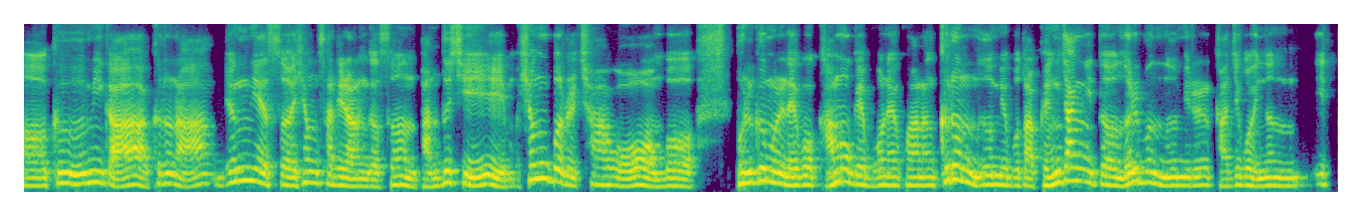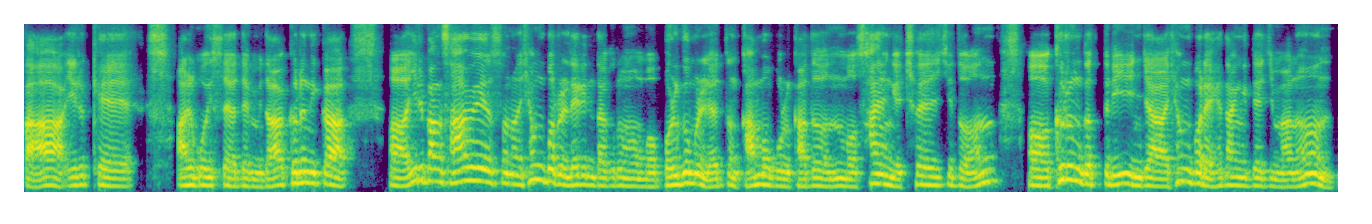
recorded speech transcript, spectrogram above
어, 그 의미가 그러나 명리에서 형살이라는 것은 반드시 형벌을 처하고 뭐 벌금을 내고 감옥에 보내고 하는 그런 의미보다 굉장히 더 넓은 의미를 가지고 있는 있다 이렇게 알고 있어야 됩니다. 그러니까 어, 일반 사회에서는 형벌을 내린다 그러면 뭐 벌금을 내든 감옥을 가든 뭐 사형에 처해지든 어, 그런 것들이 이제 형벌에 해당이 되지만은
